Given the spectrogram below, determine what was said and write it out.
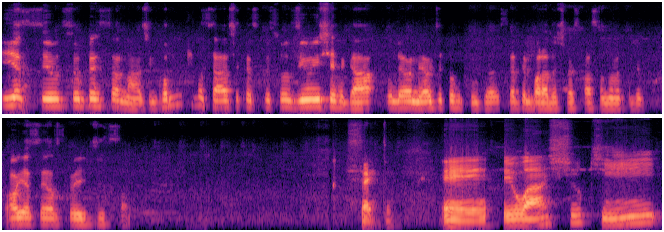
ia ser o seu personagem? Como que você acha que as pessoas iam enxergar o Leonel de Tortuga se a temporada estivesse passando na televisão? Qual ia ser a sua edição? Certo. É, eu acho que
